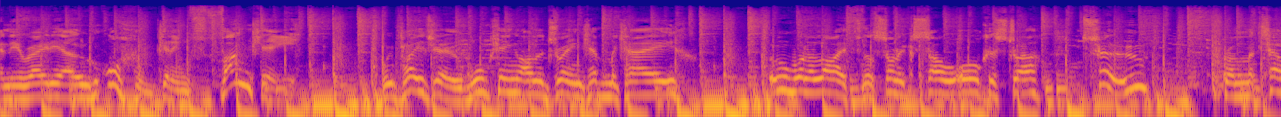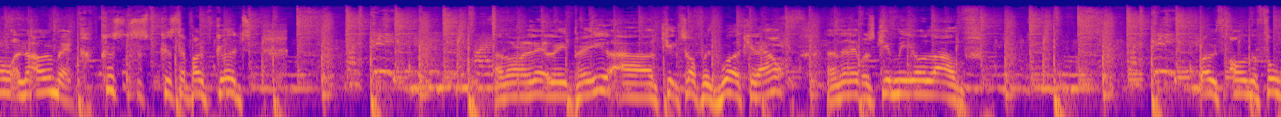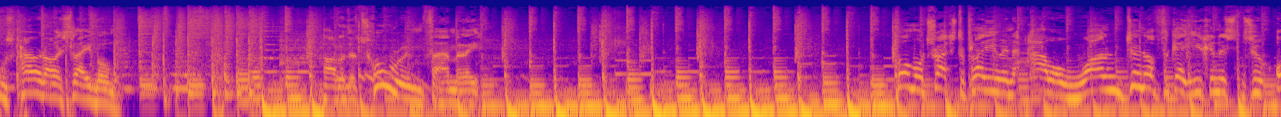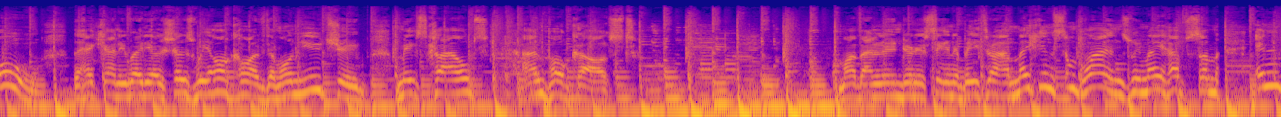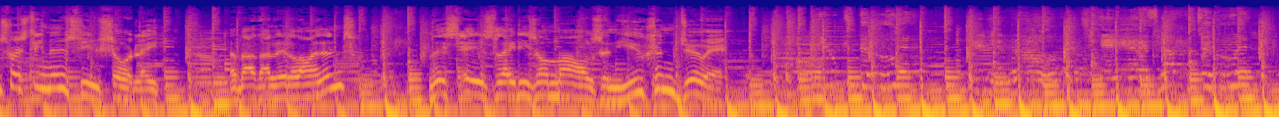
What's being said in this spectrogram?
Kandi Radio. Ooh, getting funky. We played you Walking on a Dream, Kevin McKay. Ooh, What a Life, the Sonic Soul Orchestra. Two from Mattel and Omic, because they're both good. And on a little EP, uh, kicked off with Work It Out, and then it was Give Me Your Love. Both on the Fool's Paradise label part of the Toolroom family. Four more tracks to play you in hour one. Do not forget you can listen to all the Hedkandi radio shows. We archive them on YouTube, Mixcloud, and podcast. My Van his thing in Ibiza and making some plans. We may have some interesting news for you shortly about that little island. This is Ladies on Mars, and you can do it. You can do it, and you know that you can. There's nothing to it.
